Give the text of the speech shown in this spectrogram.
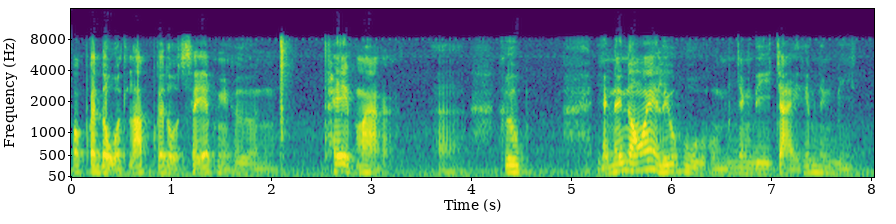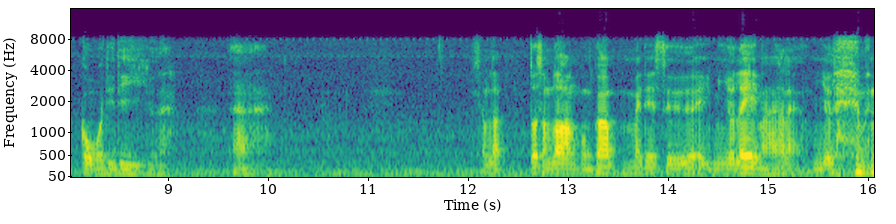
พอกระโดดรับกระโดดเซฟเนี่ยคือเทพมากอะ่ะ คืออย่างน้อยๆลิเวอร์พูลผมยังดีใจที่มันยังมีโกดีๆ อยู่นะสำหรับตัวสำรองผมก็ไม่ได้ซื้อไอ้มิโยเล่มาเท่าไหร่มิโยเล่มัน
